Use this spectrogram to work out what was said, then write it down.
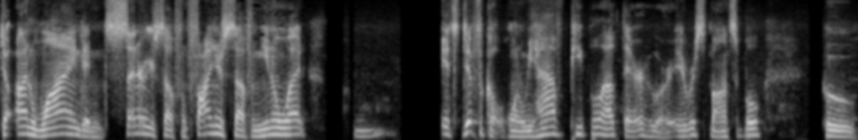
to unwind and center yourself and find yourself. And you know what? It's difficult when we have people out there who are irresponsible, who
